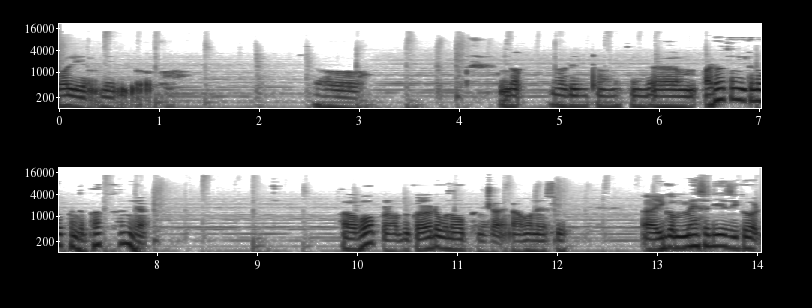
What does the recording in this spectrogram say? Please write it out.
volume here we go. So not not into anything. Um i don't think you can open the back can you i hope not because i don't want to open it right now honestly. Uh, you got messages you got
